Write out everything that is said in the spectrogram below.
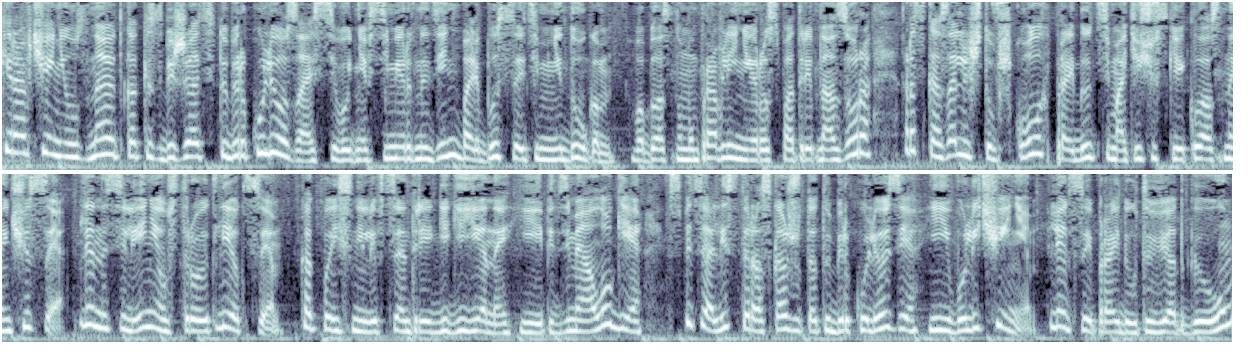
Кировчане узнают, как избежать туберкулеза. Сегодня Всемирный день борьбы с этим недугом. В областном управлении Роспотребнадзора рассказали, что в школах пройдут тематические классные часы. Для населения устроят лекции. Как пояснили в Центре гигиены и эпидемиологии, специалисты расскажут о туберкулезе и его лечении. Лекции пройдут в ВятГУ,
